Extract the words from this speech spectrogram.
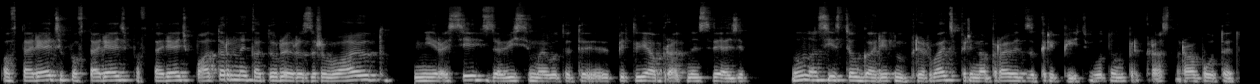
повторять и повторять, повторять паттерны, которые разрывают нейросеть, зависимая вот этой петли обратной связи. Но у нас есть алгоритм прервать, перенаправить, закрепить. Вот он прекрасно работает.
